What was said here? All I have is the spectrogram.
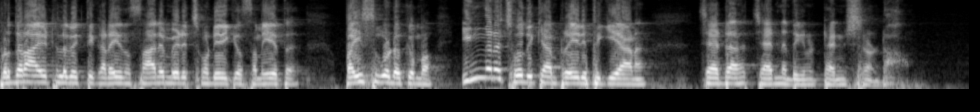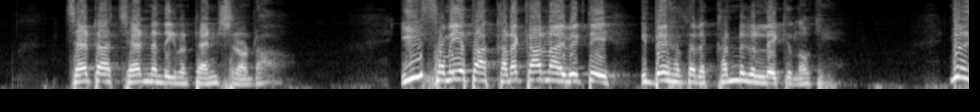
ബ്രദറായിട്ടുള്ള വ്യക്തി കടയിൽ നിന്ന് സാധനം മേടിച്ചുകൊണ്ടിരിക്കുന്ന സമയത്ത് പൈസ കൊടുക്കുമ്പോൾ ഇങ്ങനെ ചോദിക്കാൻ പ്രേരിപ്പിക്കുകയാണ്. ചേട്ടാ ചേട്ടൻ എന്തെങ്കിലും ടെൻഷനുണ്ടോ ചേട്ടാ ചേട്ടൻ എന്തെങ്കിലും ടെൻഷനുണ്ടോ ഈ സമയത്ത് ആ കടക്കാരനായ വ്യക്തി ഇദ്ദേഹത്തിന്റെ കണ്ണുകളിലേക്ക് നോക്കി. ഇതിനു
